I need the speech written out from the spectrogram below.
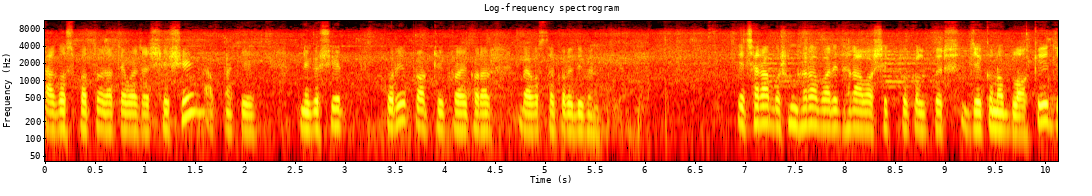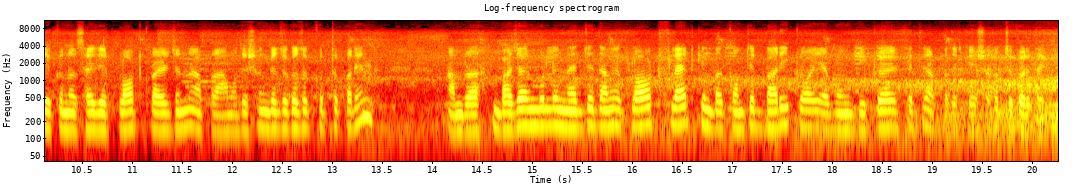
কাগজপত্র যাতে বাজার শেষে আপনাকে নেগোশিয়েট করে প্লটটি ক্রয় করার ব্যবস্থা করে দিবেন। এছাড়া বসুন্ধরা বাড়িধারা আবাসিক প্রকল্পের যে কোনো ব্লকে যে কোনো সাইজের প্লট ক্রয়ের জন্য আপনারা আমাদের সঙ্গে যোগাযোগ করতে পারেন। আমরা বাজার মূল্যে ন্যায্য দামে প্লট, ফ্ল্যাট কিংবা কমপ্লিট বাড়ি ক্রয় এবং বিক্রয়ের ক্ষেত্রে আপনাদেরকে সাহায্য করে থাকি।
